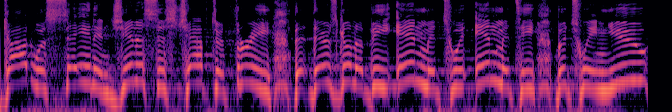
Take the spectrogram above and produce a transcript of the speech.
God was saying in Genesis chapter 3, that there's going to be enmity between you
